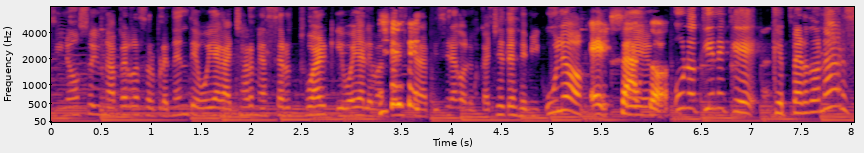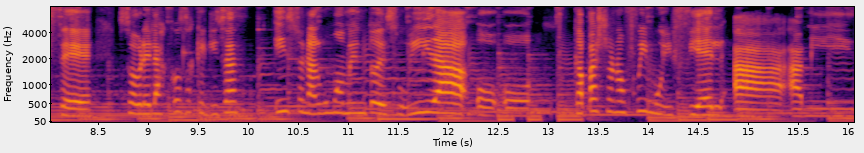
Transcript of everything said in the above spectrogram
si no soy una perra sorprendente, voy a agacharme a hacer twerk y voy a levantar la lapicera con los cachetes de mi culo. Exacto. Eh, uno tiene que, perdonarse sobre las cosas que quizás hizo en algún momento de su vida o, capaz yo no fui muy fiel a, a mis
